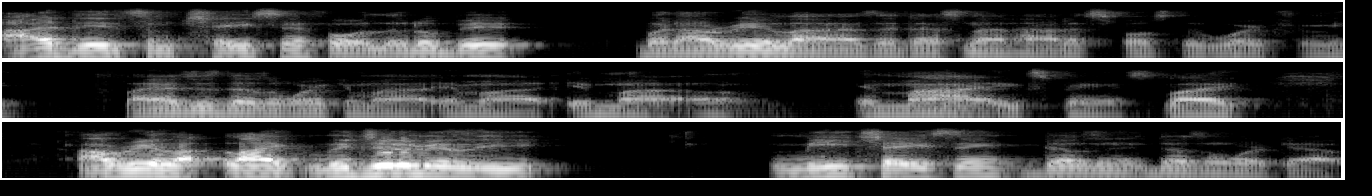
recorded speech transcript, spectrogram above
I did some chasing for a little bit, but I realized that that's not how that's supposed to work for me. Like it just doesn't work in my in my in my um in my experience. Like I realize like legitimately me chasing doesn't doesn't work out.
